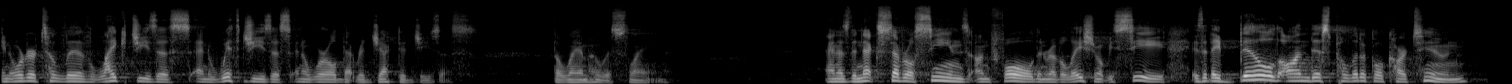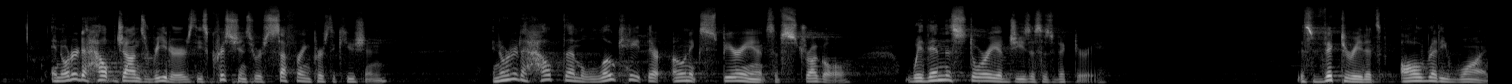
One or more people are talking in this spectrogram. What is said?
in order to live like Jesus and with Jesus in a world that rejected Jesus, the Lamb who was slain. And as the next several scenes unfold in Revelation, what we see is that they build on this political cartoon in order to help John's readers, these Christians who are suffering persecution, in order to help them locate their own experience of struggle within the story of Jesus' victory. This victory that's already won,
